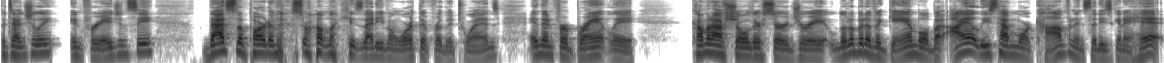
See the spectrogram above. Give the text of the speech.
potentially in free agency. That's the part of this where I'm like, is that even worth it for the Twins? And then for Brantley, coming off shoulder surgery, a little bit of a gamble, but I at least have more confidence that he's going to hit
